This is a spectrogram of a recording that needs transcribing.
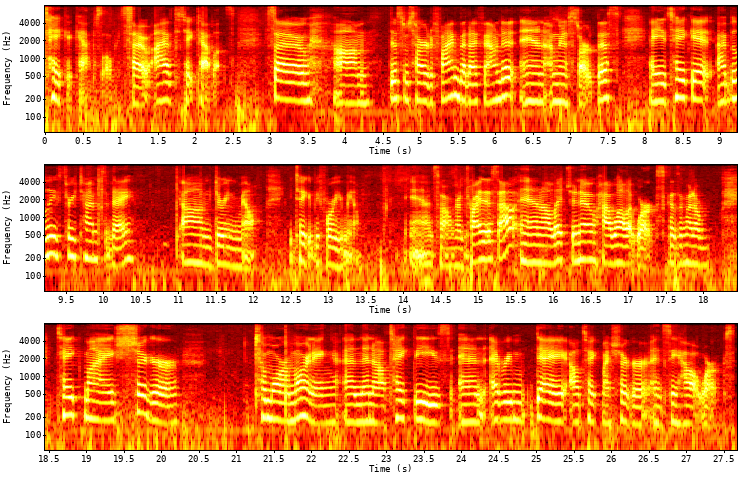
take a capsule, so I have to take tablets. So um, this was hard to find, but I found it and I'm gonna start this. And you take it, I believe three times a day um, during your meal. You take it before your meal. And so I'm going to try this out and I'll let you know how well it works because I'm going to take my sugar tomorrow morning and then I'll take these and every day I'll take my sugar and see how it works.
